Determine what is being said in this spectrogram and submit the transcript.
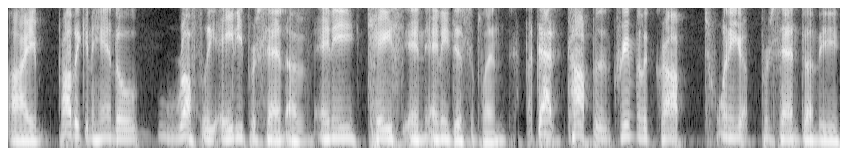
I probably can handle roughly 80% of any case in any discipline. But that top of the cream of the crop, 20% on the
